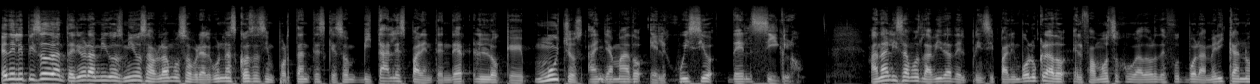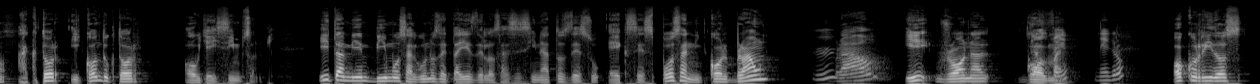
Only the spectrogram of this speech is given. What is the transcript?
En el episodio anterior, amigos míos, hablamos sobre algunas cosas importantes que son vitales para entender lo que muchos han llamado el juicio del siglo. Analizamos la vida del principal involucrado, el famoso jugador de fútbol americano, actor y conductor O.J. Simpson. Y también vimos algunos detalles de los asesinatos de su ex esposa Nicole Brown Brown. y Ronald Goldman Café, negro. ocurridos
